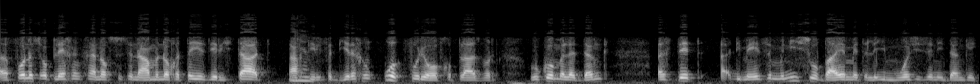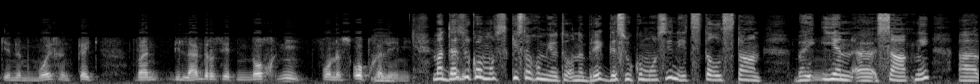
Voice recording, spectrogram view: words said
uh, vonnisoplegging gaan nog soos 'n name nog getuies deur die staat ja. agter die verdediging ook voor die hof geplaas word. Hoekom hulle dink is dit uh, die mense moenie so baie met hulle emosies in die dink ek en hulle moet mooi gaan kyk want die landros het nog nie vonnis opgelê nie. Hmm. Maar dis hoekom ons kies tog om jou te onderbreek. Dis hoekom ons nie net stil staan by hmm. een uh, saak nie. Uh,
